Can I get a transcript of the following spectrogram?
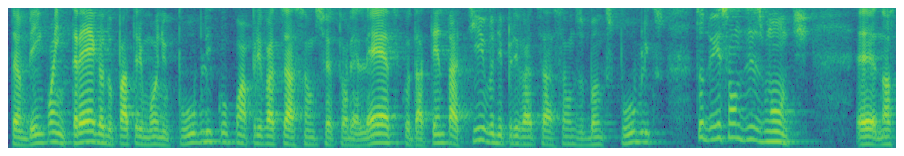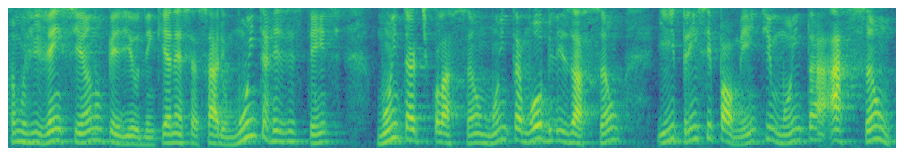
também com a entrega do patrimônio público, com a privatização do setor elétrico, da tentativa de privatização dos bancos públicos. Tudo isso é um desmonte. É, nós estamos vivenciando um período em que é necessário muita resistência, muita articulação, muita mobilização e principalmente muita ação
